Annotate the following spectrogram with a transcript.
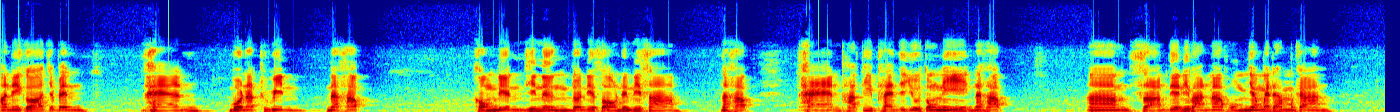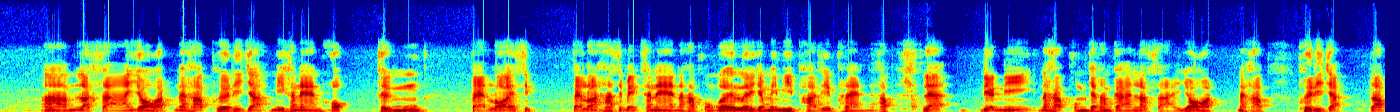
อันนี้ก็จะเป็นแผนโบนัสทวินนะครับ ของเดือนที่ 1 เดือนที่ 2 เดือนที่ 3 นะครับแผนพาร์ตี้แพลนจะอยู่ตรงนี้นะครับ สามเดือนที่ผ่านมาผมยังไม่ทำการรักษายอดนะครับ เพื่อที่จะมีคะแนนครบถึง 810 851 คะแนนนะครับ ผมก็เลยยังไม่มี Party Plan นะครับ และเดือนนี้นะครับ ผมจะทำการรักษายอดนะครับ เพื่อที่จะรับ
